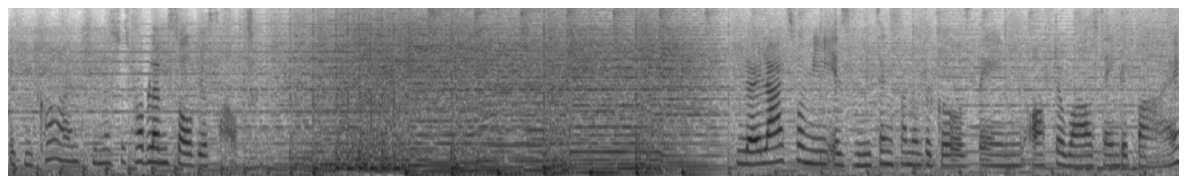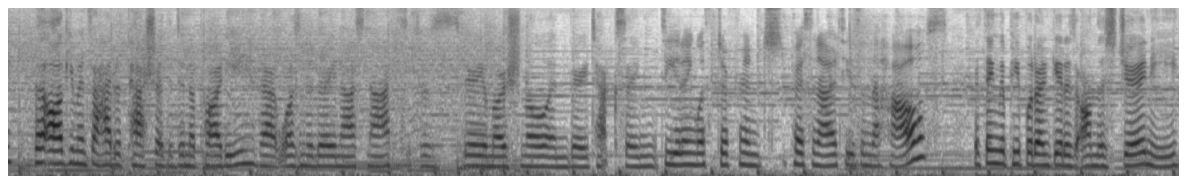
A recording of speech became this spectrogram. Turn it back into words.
if you can't, you must just problem solve yourself. Lowlights for me is meeting some of the girls, then after a while saying goodbye. The arguments I had with Pasha at the dinner party, that wasn't a very nice night. It was very emotional and very taxing. dealing with different personalities in the house The thing that people don't get is on this journey,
